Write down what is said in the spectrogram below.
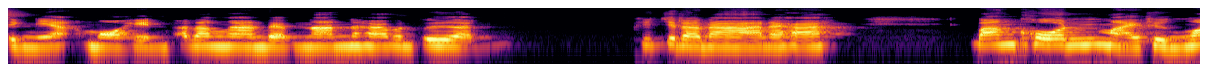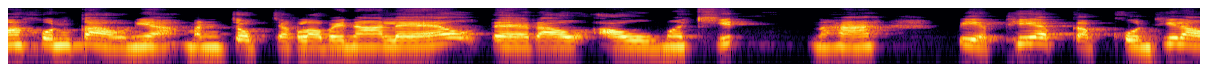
สิ่งนี้หมอเห็นพลังงานแบบนั้นนะคะเพื่อนๆพิจารณานะคะ บางคนหมายถึงว่าคนเก่าเนี่ย มันจบจากเราไปนานแล้ว แต่เราเอามาคิด นะคะ เปรียบเทียบกับคนที่เรา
